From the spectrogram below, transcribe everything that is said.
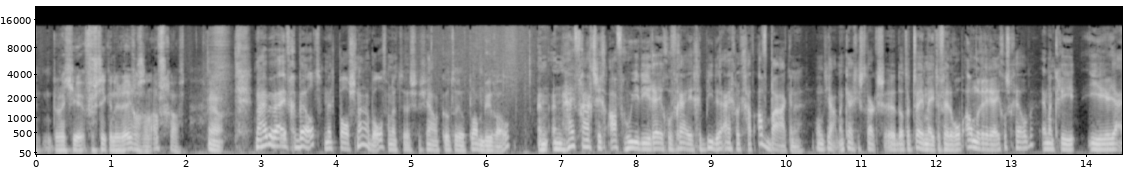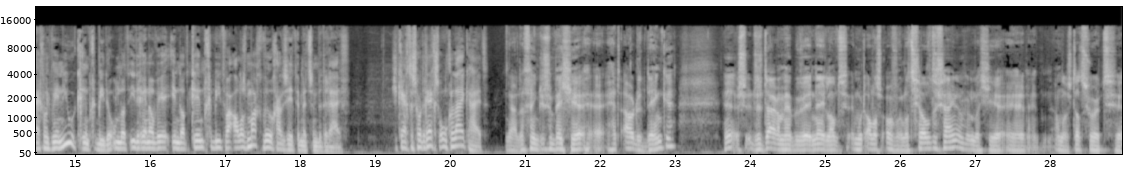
doordat je verstikkende regels dan afschaft. Ja. Nou hebben wij even gebeld met Paul Snabel van het Sociaal Cultureel Planbureer. En, en, hij vraagt zich af hoe je die regelvrije gebieden eigenlijk gaat afbakenen. Want ja, dan krijg je straks uh, dat er twee meter verderop andere regels gelden. En dan creëer je eigenlijk weer nieuwe krimpgebieden. Omdat iedereen alweer in dat krimpgebied waar alles mag wil gaan zitten met zijn bedrijf. Dus je krijgt een soort rechtsongelijkheid. Ja, dat vind ik dus een beetje uh, het oude denken. Dus, dus, daarom hebben we in Nederland, moet alles overal hetzelfde zijn. Omdat je uh, anders dat soort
